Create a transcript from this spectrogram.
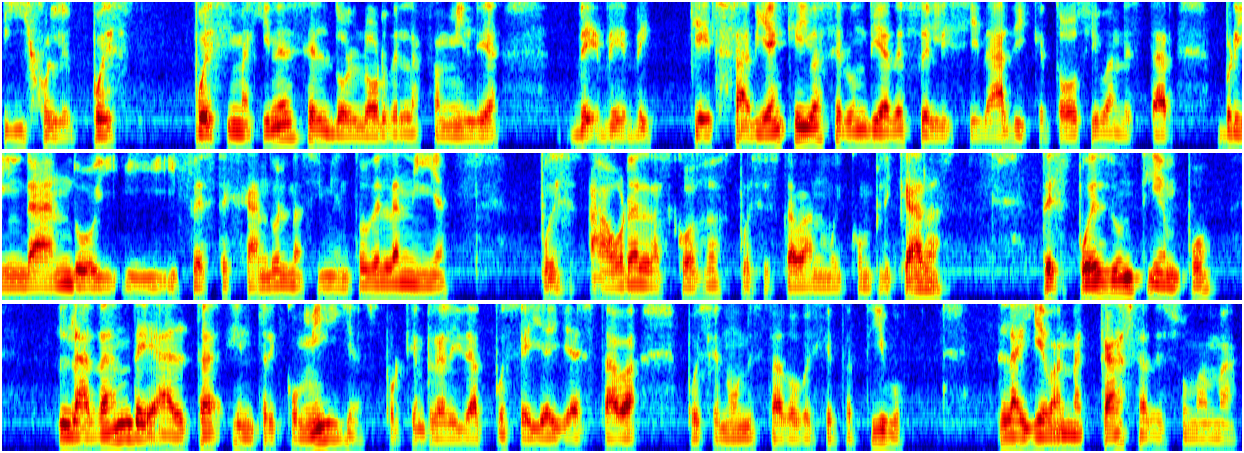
Híjole, pues pues imagínense el dolor de la familia de, de, que sabían que iba a ser un día de felicidad y que todos iban a estar brindando y, festejando el nacimiento de la niña, pues ahora las cosas pues estaban muy complicadas. Después de un tiempo, la dan de alta entre comillas, porque en realidad pues ella ya estaba pues en un estado vegetativo. La llevan a casa de su mamá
